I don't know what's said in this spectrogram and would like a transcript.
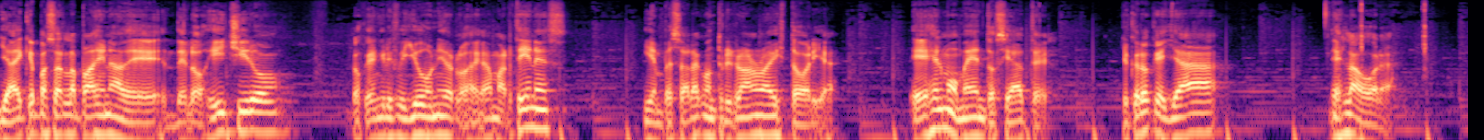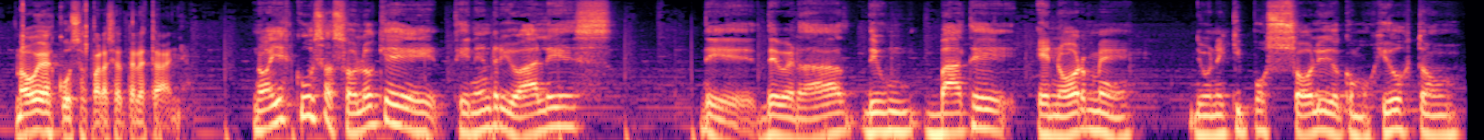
Ya hay que pasar la página de, los Ichiro, los Ken Griffey Jr., los Edgar Martínez y empezar a construir una nueva historia. Es el momento, Seattle. Yo creo que ya es la hora. No veo excusas para Seattle este año. No hay excusas, solo que tienen rivales de, de verdad, de un bate enorme, de un equipo sólido como Houston.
